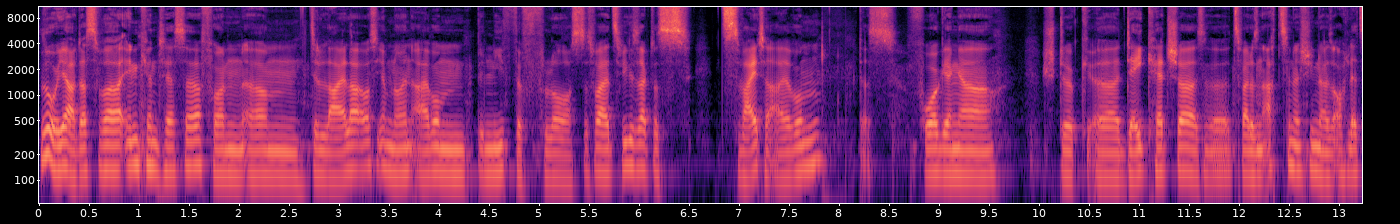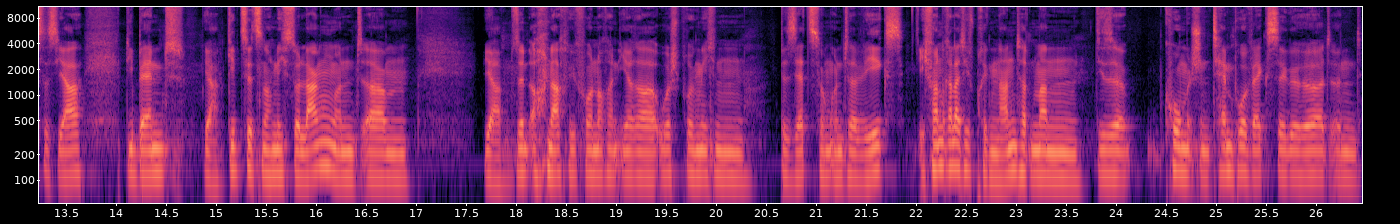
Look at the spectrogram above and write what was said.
So, ja, das war Incantessa von ähm, Delilah aus ihrem neuen Album Beneath the Floors. Das war jetzt, wie gesagt, das zweite Album. Das Vorgängerstück äh, Daycatcher ist äh, 2018 erschienen, also auch letztes Jahr. Die Band ja, gibt es jetzt noch nicht so lang und ähm, ja, sind auch nach wie vor noch in ihrer ursprünglichen Besetzung unterwegs. Ich fand relativ prägnant, hat man diese komischen Tempowechsel gehört und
